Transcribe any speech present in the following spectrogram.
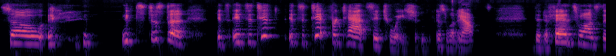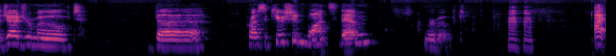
so it's just a it's it's a tit it's a tit for tat situation is what it Yeah. is. The defense wants the judge removed. The prosecution wants them removed. hmm I,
